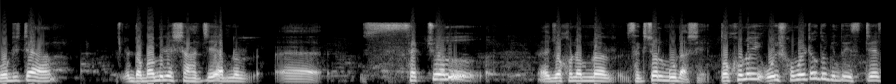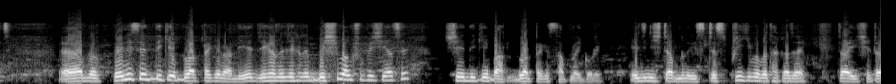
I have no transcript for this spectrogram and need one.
বডিটা ডোপামিনের সাহায্যে আপনার সেক্সুয়াল যখন আপনার সেক্সুয়াল মুড আসে, তখনই ওই সময়টাও তো কিন্তু স্ট্রেস আপনার পেনিসের দিকে ব্লাডটাকে না দিয়ে যেখানে যেখানে বেশি মাংস পেশি আছে সেই দিকে ব্লাডটাকে সাপ্লাই করে। এই জিনিসটা আপনাদের স্ট্রেস ফ্রি কীভাবে থাকা যায় চাই সেটা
